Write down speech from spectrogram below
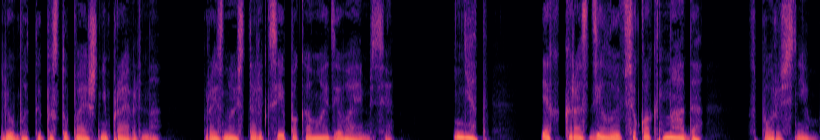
«Люба, ты поступаешь неправильно», — произносит Алексей, пока мы одеваемся. «Нет, я как раз делаю все как надо, спорю с ним.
